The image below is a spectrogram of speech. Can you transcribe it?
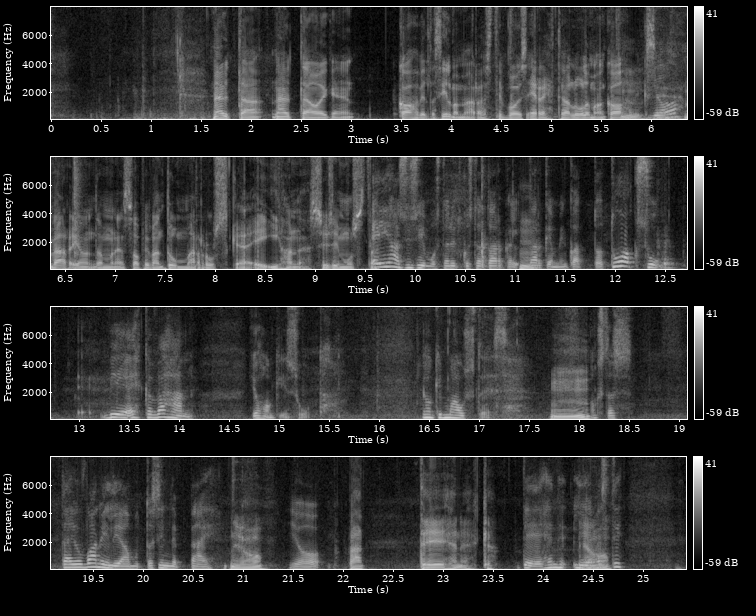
Näyttää, näyttää oikein kahvilta silmämääräisesti. Voisi erehtyä luulemaan kahviksi. Mm. Joo. Väri on tommonen sopivan tumman ruskea, ei ihan sysimusta. ei ihan sysimusta nyt kun sitä tarke- mm. tarkemmin katsoo. Tuoksu vie ehkä vähän johonkin suuntaan. Johonkin mausteeseen. Mm. Onko tässä... Tää ei ole vaniljaa, mutta sinne päin. Joo. Joo, Vähän teehen ehkä. teehen lievästi.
